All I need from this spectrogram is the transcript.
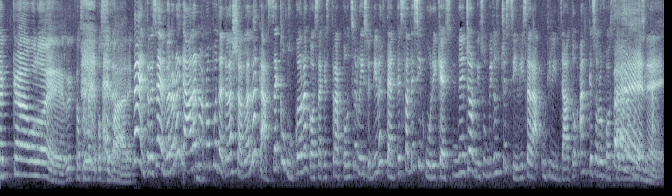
che cavolo è? Che cosa me ne posso Eh beh, fare? Mentre se ve lo regalano non potete lasciarlo alla cassa è comunque una cosa che strappa un sorriso, è divertente e state sicuri che nei giorni subito successivi sarà utilizzato anche solo fosse per la curiosità. Bene.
